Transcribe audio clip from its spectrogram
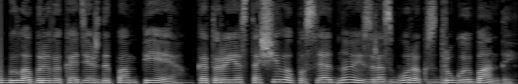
был обрывок одежды Помпея, который я стащила после одной из разборок с другой бандой.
